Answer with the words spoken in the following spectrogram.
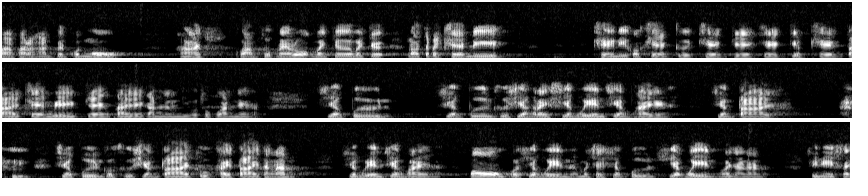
ว่าพระอรหันต์เป็นคนโง่ หา ความสุขในโลกไม่เจอไม่เจอ เราจะไปแข่งดี แข่งดีก็แข่งเกิดแข่งแก่แข่งเก็บแข่งตายแข่งเวงแข่งภัยกันอยู่ทุกวันนี่นะเสียงปืน เสียงปืนคือเสียงอะไรเสียงเวรเสียงภัย เสียงตาย เสียงปืนก็คือเสียงตายถูกใครตายทั้งนั้น เสียงเวรเสียงภัยปโป้งก็เสียงเวรไม่ใช่เสียงปืนเสียงเวรว่าอย่างนั้น ทีนี้ใส่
